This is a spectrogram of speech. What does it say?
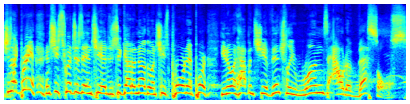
She's like, Bring it. And she switches it and she, she got another one. She's pouring it, pouring You know what happens? She eventually runs out of vessels.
